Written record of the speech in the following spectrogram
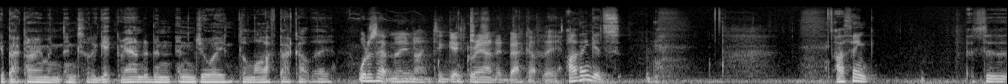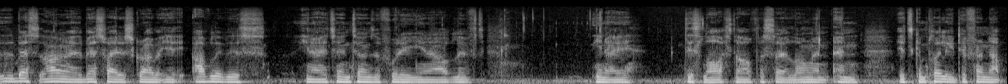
get back home and, and sort of get grounded and, and enjoy the life back up there. What does that mean, mate, to get grounded back up there? I think it's. I think it's the, the best. I don't know the best way to describe it. Yeah, I've lived this, you know, in terms of footy. You know, I've lived, you know, this lifestyle for so long, and, and it's completely different up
